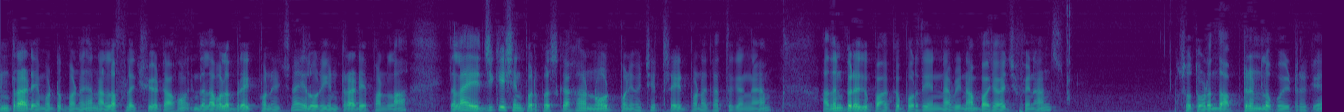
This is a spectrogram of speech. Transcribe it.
இன்ட்ராடே மட்டும் பண்ணுங்கள் நல்லா ஃப்ளக்ஷுவேட் ஆகும். இந்த லெவலை பிரேக் பண்ணிடுச்சுன்னா இதில் ஒரு இன்ட்ராடே பண்ணலாம். இதெல்லாம் எஜுகேஷன் பர்பஸ்க்காக நோட் பண்ணி வச்சு ட்ரேட் பண்ண கற்றுக்கங்க அதன் பிறகு பார்க்க போகிறது என்ன அப்படின்னா பஜாஜ் ஃபினான்ஸ் ஸோ தொடர்ந்து அப் ட்ரெண்டில் போயிட்டுருக்கு.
